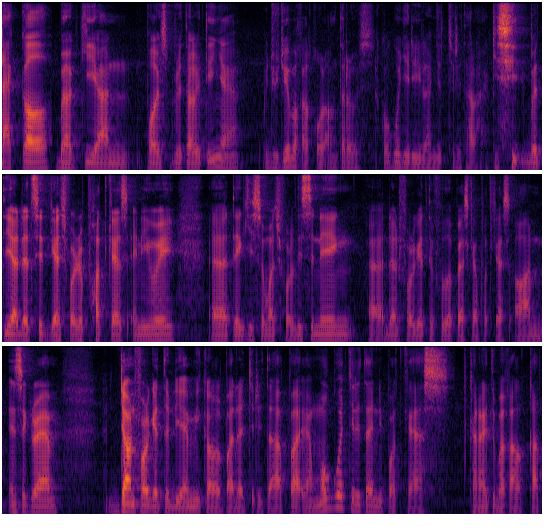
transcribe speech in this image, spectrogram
tackle bagian police brutality-nya ujungnya bakal keulang terus. Kok gue jadi lanjut cerita lagi sih? But yeah that's it guys for the podcast anyway. Uh, thank you so much for listening. Uh, don't forget to follow PSK Podcast on Instagram. Don't forget to DM me kalau pada cerita apa yang mau gue ceritain di podcast. Karena itu bakal cut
